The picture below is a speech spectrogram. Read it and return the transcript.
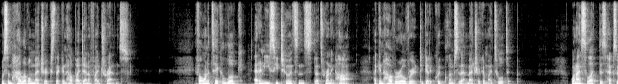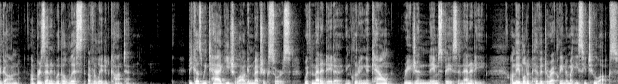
with some high-level metrics that can help identify trends. If I want to take a look at an EC2 instance that's running hot, I can hover over it to get a quick glimpse of that metric at my tooltip. When I select this hexagon, I'm presented with a list of related content. Because we tag each login metric source with metadata, including account, region, namespace, and entity, I'm able to pivot directly into my EC2 logs.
